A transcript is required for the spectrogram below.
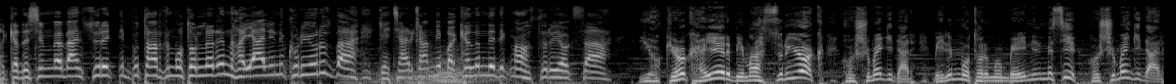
arkadaşım ve ben sürekli bu tarz motorların hayalini kuruyoruz da geçerken bir bakalım dedik mahsuru yoksa. Yok yok hayır bir mahsuru yok. Hoşuma gider. Benim motorumun beğenilmesi hoşuma gider.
